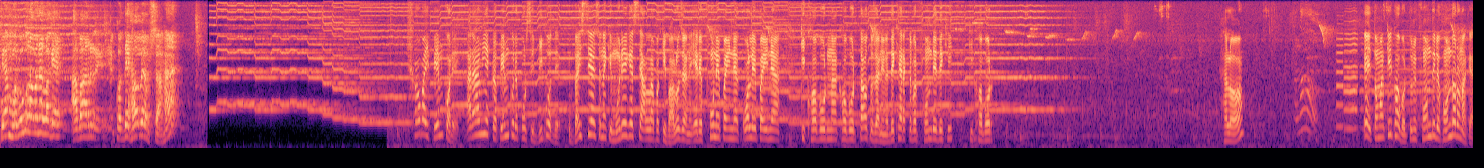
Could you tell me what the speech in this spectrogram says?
প্রেম হরবো বলা মানে লগে আবার দেখা ব্যবসা হ্যাঁ? সবাই প্রেম করে। আর আমি একটা প্রেম করে পড়ছি বিপদে। বাইসে আছে নাকি মরে গেছে আল্লাহ পাকি ভালো জানে। এরে ফোনে পাই না কলে পাই না কি খবর না খবর তাও তো জানি না। দেখি আর একটাবার ফোন দিয়ে দেখি কি খবর। হ্যালো? এই তোমার কি খবর? তুমি ফোন দিলে ফোন ধরো না কে?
